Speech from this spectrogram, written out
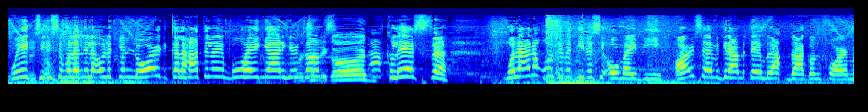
wait, sinisimulan nila ulit yung Lord. Kalahati lang yung buhay niya. Here comes. Blacklist. Wala nang ultimate dito si Oh My V. R7 ginamit na yung Black Dragon form.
